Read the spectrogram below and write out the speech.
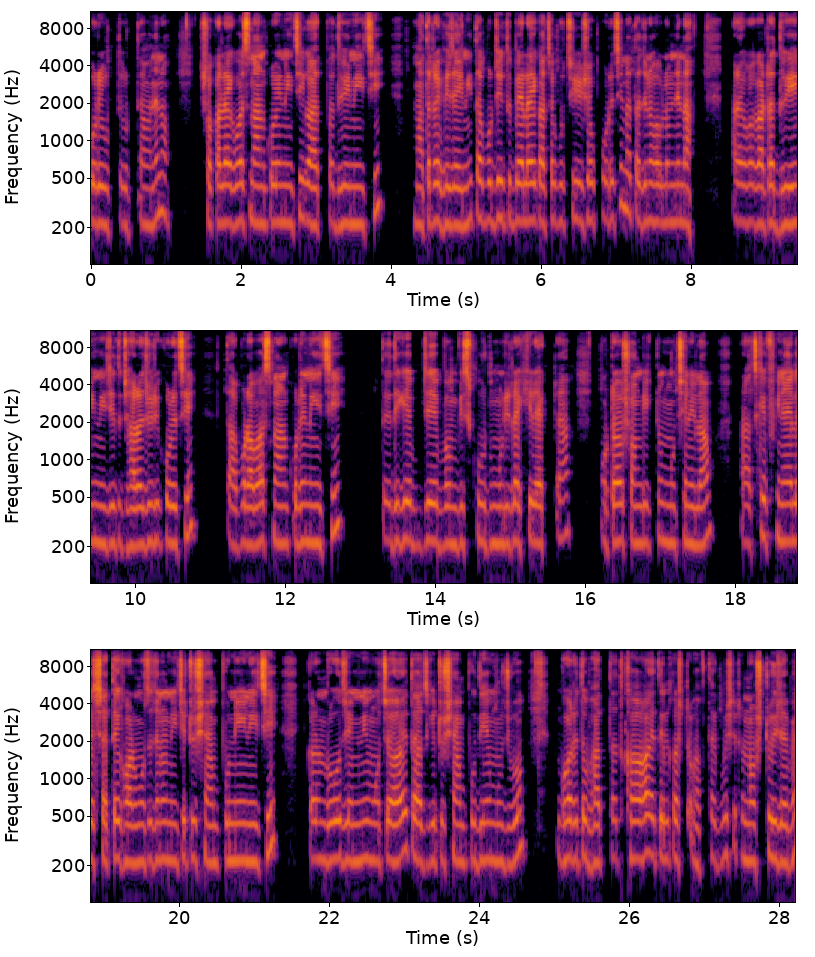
করে উঠতে উঠতে আমার, জানো? সকালে একবার স্নান করে নিয়েছি, গা হাত পা ধুয়ে নিয়েছি। মাথাটা ভেজাইনি তারপর যেহেতু বেলায় কাচাকুচি এসব করেছি না, তার জন্য ভাবলাম যে না আর একবার গাটা ধুয়েই নিই যেহেতু ঝাড়াঝুড়ি করেছি, তারপর আবার স্নান করে নিয়েছি। তো এদিকে যে বিস্কুট, মুড়ি রাখির একটা, ওটাও সঙ্গে একটু মুছে নিলাম। আর আজকে ফিনাইলের সাথে ঘর মোছার জন্য নিচে একটু শ্যাম্পু নিয়ে নিয়েছি, কারণ রোজ এমনি মোচা হয়, তো আজকে একটু শ্যাম্পু দিয়ে মুছবো। ঘরে তো ভাত টাত খাওয়া হয়, তেল কাজটা ভাব থাকবে, সেটা নষ্ট হয়ে যাবে,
